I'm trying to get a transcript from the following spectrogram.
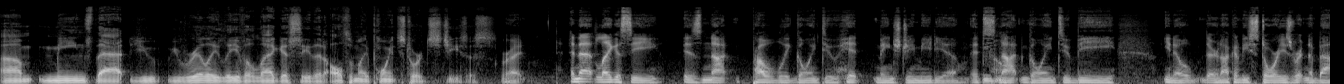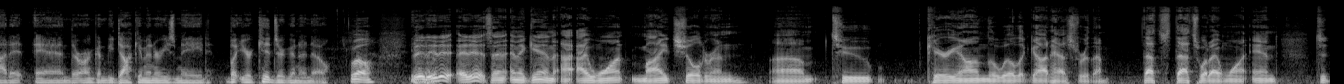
um, means that you, you really leave a legacy that ultimately points towards Jesus. Right. And that legacy is not probably going to hit mainstream media. It's not going to be, you know, there are not going to be stories written about it and there aren't going to be documentaries made, but your kids are going to know. Well, it, it, it is. And, and again, I, I want my children um, to carry on the will that God has for them. That's that's what I want. And to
